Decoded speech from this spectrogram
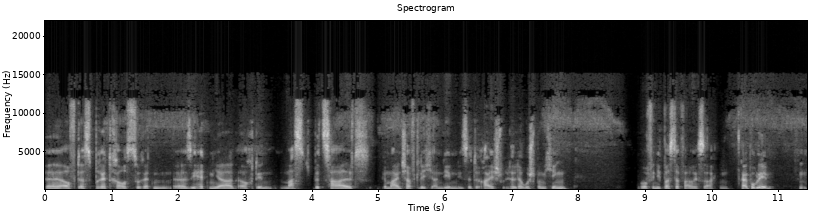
äh, auf das Brett rauszuretten. Äh, sie hätten ja auch den Mast bezahlt, gemeinschaftlich, an dem diese drei Schilder ursprünglich hingen. Woraufhin die Pastafaris sagten, kein Problem.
